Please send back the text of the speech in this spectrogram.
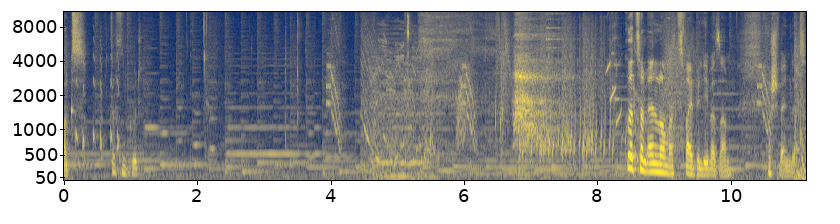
Gott. Das ist gut. Kurz am Ende nochmal zwei Belebersamen verschwendet.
